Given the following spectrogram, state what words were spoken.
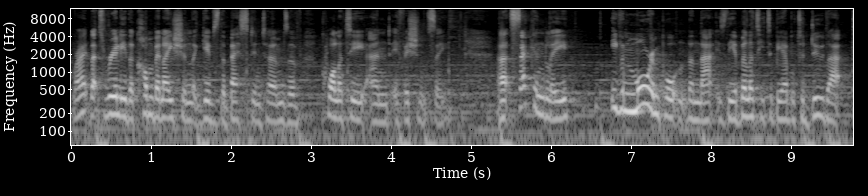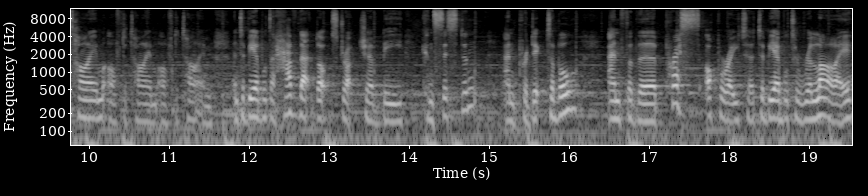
right? That's really the combination that gives the best in terms of quality and efficiency. Uh, secondly, even more important than that is the ability to be able to do that time after time after time and to be able to have that dot structure be consistent and predictable and for the press operator to be able to rely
